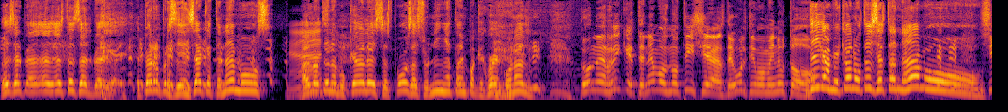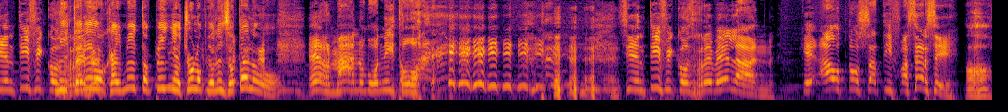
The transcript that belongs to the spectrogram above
es el- este es el, el perro presidencial que tenemos. Ahí lo Ah, tiene sí. Bukele, su esposa y su niña también para que jueguen con él. Don Enrique, tenemos noticias de último minuto. Dígame qué noticias tenemos. Científicos. Mi querido Jaimito Piña Chulo Piolín Sotelo. Hermano bonito. Científicos revelan que autosatisfacerse Ajá.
